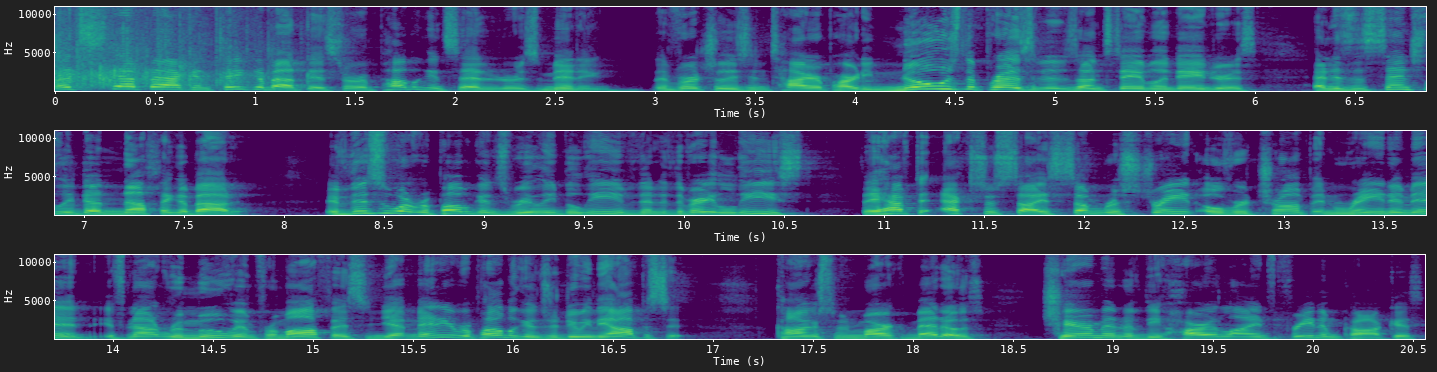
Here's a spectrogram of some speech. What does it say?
let's step back and think about this. A Republican senator is admitting that virtually his entire party knows the president is unstable and dangerous and has essentially done nothing about it. If this is what Republicans really believe, then at the very least, they have to exercise some restraint over Trump and rein him in, if not remove him from office. And yet, many Republicans are doing the opposite. Congressman Mark Meadows, chairman of the Hardline Freedom Caucus,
